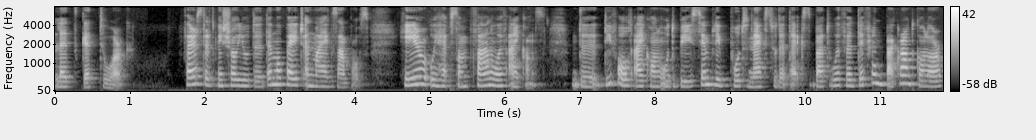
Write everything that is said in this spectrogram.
let's get to work. First, let me show you the demo page and my examples. Here we have some fun with icons. The default icon would be simply put next to the text, but with a different background color,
